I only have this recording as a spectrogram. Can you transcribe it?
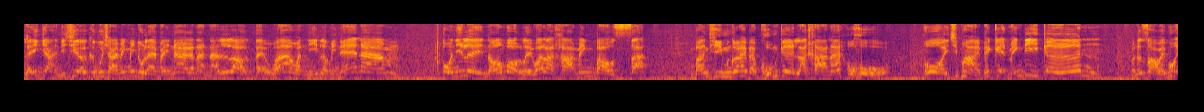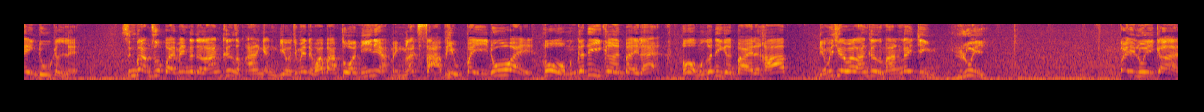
และอีกอย่างที่เชื่อก็คือผู้ชายแม่งไม่ดูแลใบหน้าขนาดนั้นหรอกแต่ว่าวันนี้เรามีแนะนำตัวนี้เลยน้องบอกเลยว่าราคาแม่งเบาสัตว์ บางทีมึงก็ให้แบบคุ้มเกินราคานะ โอ้โหโอ้ยชิบหายแพ็กเกจแม่งดีเกิน มันทดสอบให้พวกเองดูกันเลย ซึ่งบามทั่วไปแม่งก็จะล้างเครื่องสำอางอย่างเดียวใช่ไหมแต่ว่าบามตัวนี้เนี่ยแม่งรักษาผิวไปด้วยโหมึงก็ดีเกินไปแล้วโหมึงก็ดีเกินไปเลยครับ เดี๋ยวไม่เชื่อว่าล้างเครื่องสำอางได้จริง ลุย ไปลุยกัน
